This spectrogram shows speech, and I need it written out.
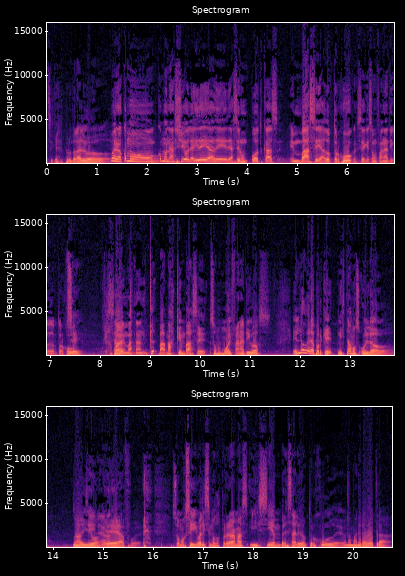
si quieres preguntar algo. Bueno, ¿cómo, ¿Cómo? ¿cómo nació la idea de, de hacer un podcast en base a Doctor Who? Sé que son fanáticos de Doctor Who, Sí. que saben Bueno, bastante. va, más que en base, somos muy fanáticos. El logo era porque necesitamos un logo. ¿no? Y Sí, digo, la idea fue. somos, sí, igual hicimos dos programas y siempre sale Doctor Who de una manera u otra.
